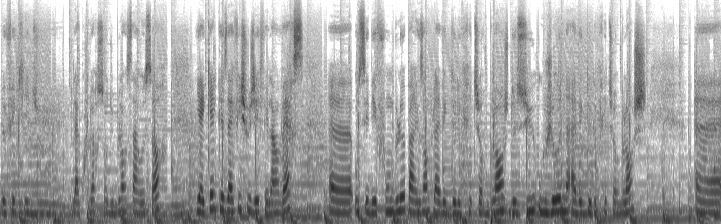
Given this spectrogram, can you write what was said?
Le fait qu'il y ait de la couleur sur du blanc, ça ressort. Il y a quelques affiches où j'ai fait l'inverse, euh, où c'est des fonds bleus, par exemple, avec de l'écriture blanche dessus, ou jaune avec de l'écriture blanche. Euh,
